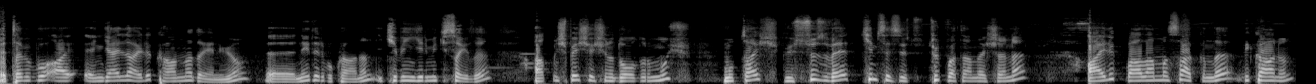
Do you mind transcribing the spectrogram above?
E, tabii bu engelli aylık kanuna dayanıyor. E, nedir bu kanun? 2022 sayılı 65 yaşını doldurmuş, muhtaç, güçsüz ve kimsesiz Türk vatandaşlarına aylık bağlanması hakkında bir kanun.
